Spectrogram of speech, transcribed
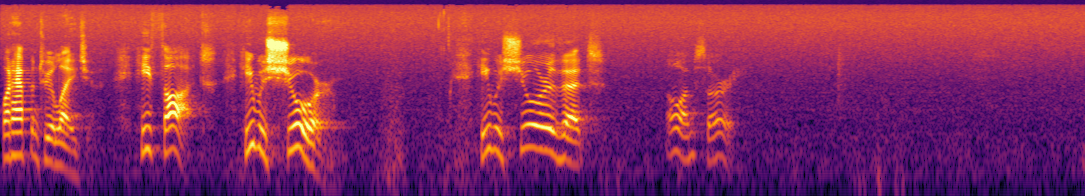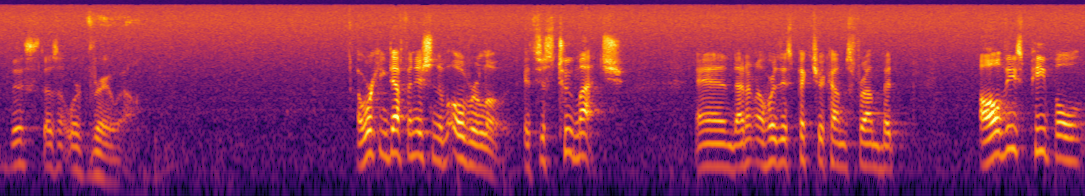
What happened to Elijah? He thought, he was sure, he was sure that, oh, I'm sorry. This doesn't work very well. A working definition of overload. It's just too much. And I don't know where this picture comes from, but all these people,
